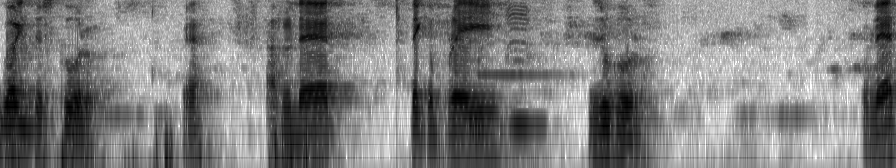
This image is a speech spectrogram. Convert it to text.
going to school yeah after that take a pray zuhur. After that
